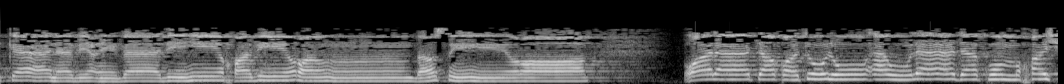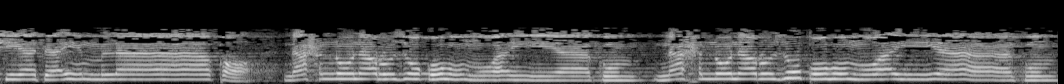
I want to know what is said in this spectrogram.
كان بعباده خبيرا بصيرا. ولا تقتلوا أولادكم خشية إملاق. نحن نرزقهم وإياكم. نحن نرزقهم وإياكم.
